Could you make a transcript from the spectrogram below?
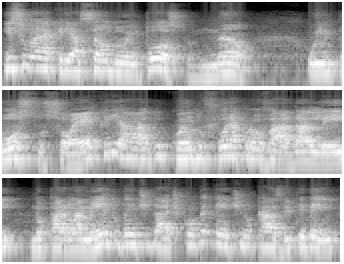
Isso não é a criação do imposto? Não. O imposto só é criado quando for aprovada a lei no parlamento da entidade competente, no caso do ITBI,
